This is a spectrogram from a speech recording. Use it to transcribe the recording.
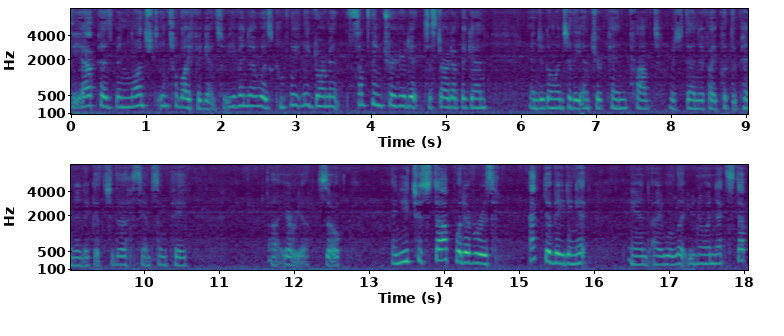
the app has been launched into life again. So even though it was completely dormant, something triggered it to start up again and to go into the enter pin prompt, which then if I put the pin in, it gets to the Samsung Pay uh, area. So I need to stop whatever is activating it and I will let you know a next step.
